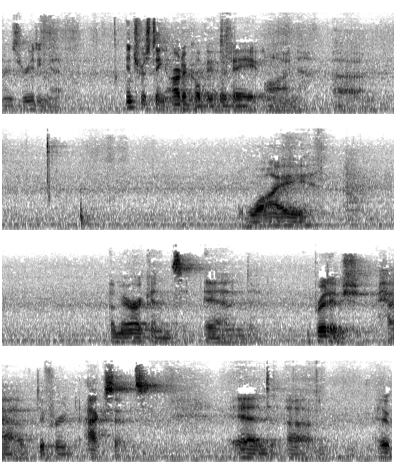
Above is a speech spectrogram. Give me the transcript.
I was reading an interesting article the other day on um, why Americans and British have different accents. And um, I,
